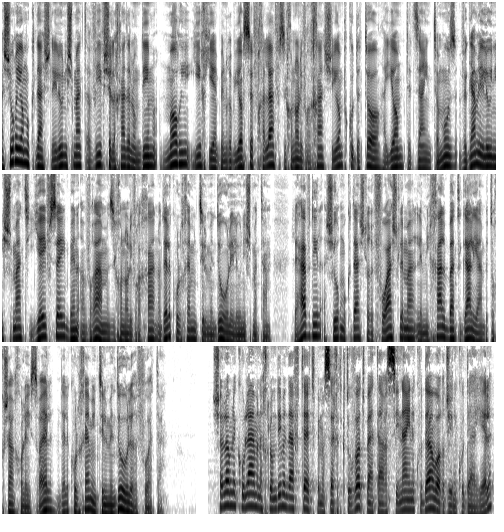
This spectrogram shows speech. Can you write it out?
השיעור היום מוקדש לעילוי נשמת אביו של אחד הלומדים, מורי יחיה בן רבי יוסף חלף, זיכרונו לברכה, שיום פקודתו היום ט"ז תמוז, וגם לעילוי נשמת יייפסי בן אברהם, זיכרונו לברכה, נודה לכולכם אם תלמדו לעילוי נשמתם. להבדיל, השיעור מוקדש לרפואה שלמה למיכל בת גליה בתוך שאר חולי ישראל. נודה לכולכם אם תלמדו לרפואתה. שלום לכולם, אנחנו לומדים את דף ט' במסכת כתובות באתר sny.org.il.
